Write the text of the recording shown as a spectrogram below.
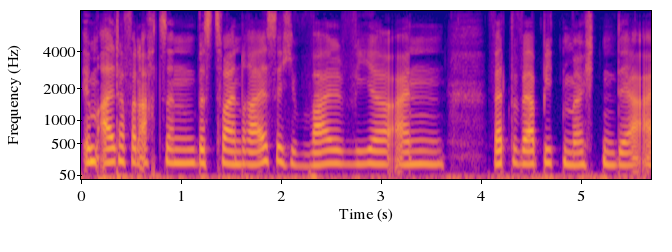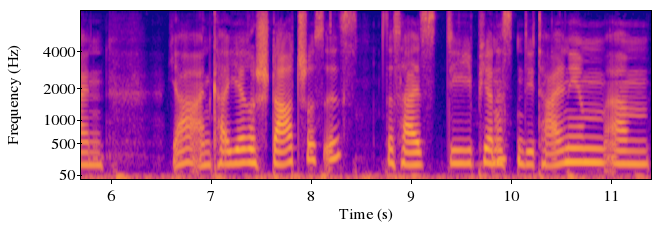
im Alter von 18 bis 32, weil wir einen Wettbewerb bieten möchten, der ein, ja, ein Karrierestartschuss ist. Das heißt, die Pianisten, die teilnehmen, ähm,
